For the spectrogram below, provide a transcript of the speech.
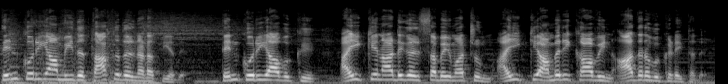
தென்கொரியா மீது தாக்குதல் நடத்தியது. தென்கொரியாவுக்கு ஐக்கிய நாடுகள் சபை மற்றும் ஐக்கிய அமெரிக்காவின் ஆதரவு கிடைத்தது.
